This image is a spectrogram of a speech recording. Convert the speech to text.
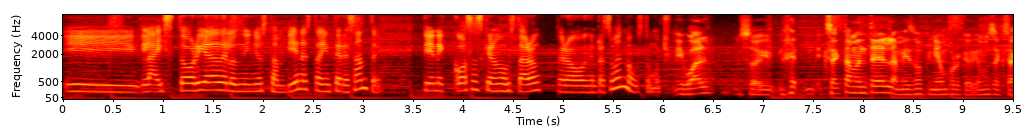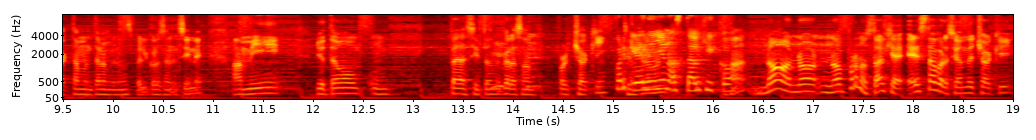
Y la historia de los niños también está interesante. Tiene cosas que no me gustaron, pero en resumen me gustó mucho. Igual, soy exactamente la misma opinión porque vimos exactamente las mismas películas en el cine. A mí, yo tengo un pedacito en mi corazón por Chucky. Porque eres niño nostálgico. Ajá. No, no, no por nostalgia. Esta versión de Chucky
